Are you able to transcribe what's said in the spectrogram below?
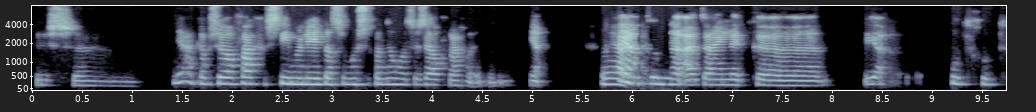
Dus uh, ja, ik heb ze wel vaak gestimuleerd dat ze moesten gaan doen wat ze zelf graag wilden doen. Ja, ja. ja toen uh, uiteindelijk ja, goed, goed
